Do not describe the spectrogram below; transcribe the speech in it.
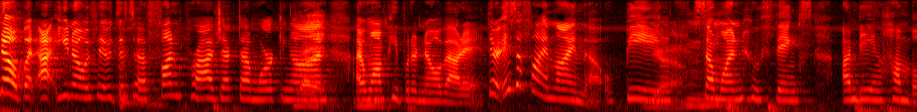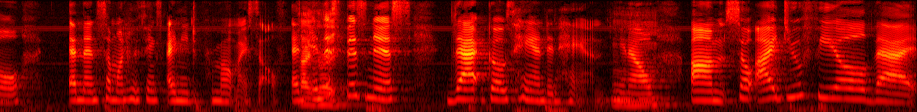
no. But I, you know, if it's, it's a fun project I'm working on, Right. I want people to know about it. There is a fine line, though, being Yeah. Mm-hmm. someone who thinks I'm being humble, and then someone who thinks I need to promote myself. And in this business, that goes hand in hand. You know, Mm-hmm. um, so I do feel that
